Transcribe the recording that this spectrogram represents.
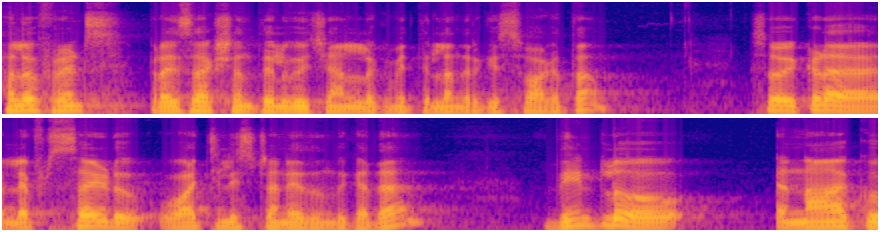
Hello friends price action Telugu ఛానల్కి మిత్రులందరికీ స్వాగతం. సో ఇక్కడ లెఫ్ట్ సైడ్ వాచ్ లిస్ట్ అనేది ఉంది కదా. దీంట్లో నాకు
